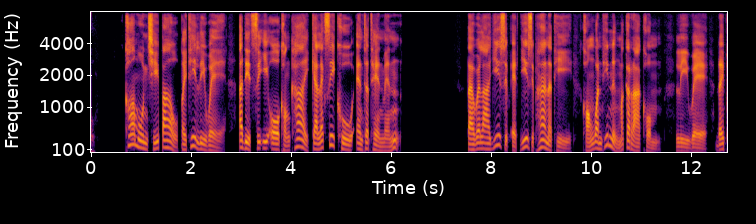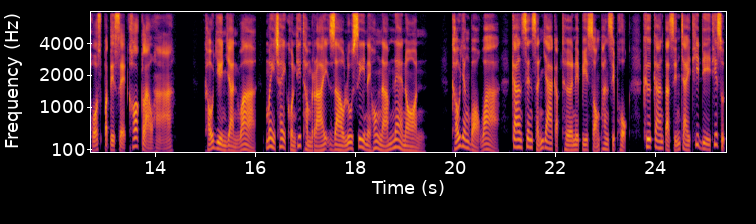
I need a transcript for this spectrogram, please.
2019 ข้อมูลชี้เป้าไปที่ลีเวอดีต CEO ของค่าย Galaxy Cool Entertainment แต่เวลา 21-25 นาทีของวันที่ 1 มกราคม ลีเวได้โพสต์ปฏิเสธข้อกล่าวหา เขายืนยันว่า ไม่ใช่คนที่ทำร้ายซาวลูซี่ในห้องน้ำแน่นอน เขายังบอกว่าการเซ็นสัญญากับเธอในปี 2016 คือการตัดสินใจที่ดีที่สุด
